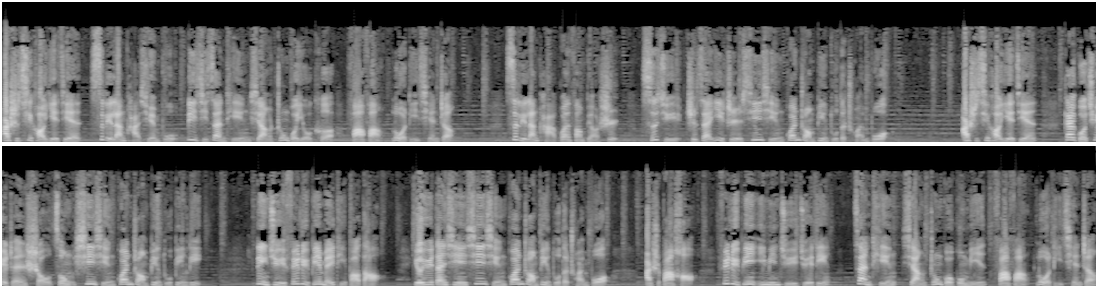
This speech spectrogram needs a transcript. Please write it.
二十七号夜间，斯里兰卡宣布立即暂停向中国游客发放落地签证。斯里兰卡官方表示，此举旨在抑制新型冠状病毒的传播。二十七号夜间，该国确诊首宗新型冠状病毒病例。另据菲律宾媒体报道，由于担心新型冠状病毒的传播，二十八号，菲律宾移民局决定。暂停向中国公民发放落地签证。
